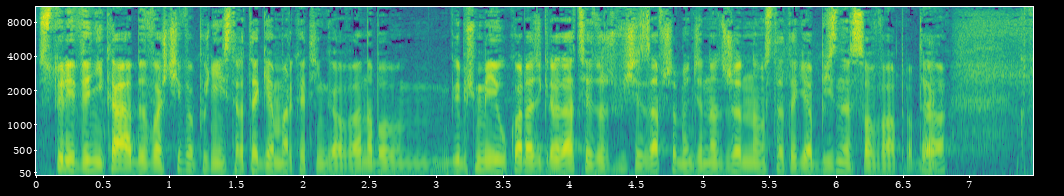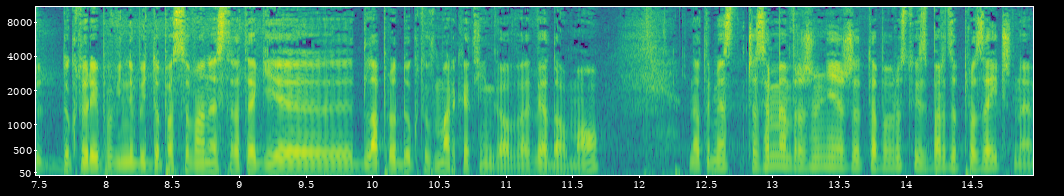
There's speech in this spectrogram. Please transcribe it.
z której wynikałaby właściwa później strategia marketingowa, no bo gdybyśmy mieli układać gradację, to oczywiście zawsze będzie nadrzędną strategia biznesowa, prawda, Któ- do której powinny być dopasowane strategie dla produktów marketingowe, wiadomo. Natomiast czasami mam wrażenie, że to po prostu jest bardzo prozaiczne,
